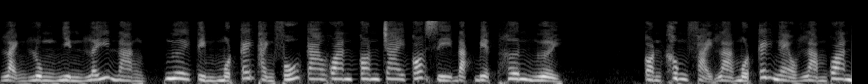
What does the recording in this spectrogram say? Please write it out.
lạnh lùng nhìn lấy nàng, ngươi tìm một cái thành phố cao quan con trai có gì đặc biệt hơn người. Còn không phải là một cái nghèo làm quan.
